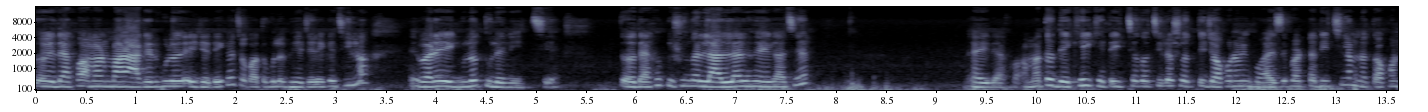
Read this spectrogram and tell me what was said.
তো এই দেখো আমার মা আগেরগুলো এই যে দেখেছ কতগুলো ভেজে রেখেছিল, এবারে এগুলো তুলে নিচ্ছে। তো দেখো কি সুন্দর লাল লাল হয়ে গেছে। এই দেখো, আমার তো দেখেই খেতে ইচ্ছে করছিল। সত্যি যখন আমি ভয়েস পেপারটা দিচ্ছিলাম না, তখন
